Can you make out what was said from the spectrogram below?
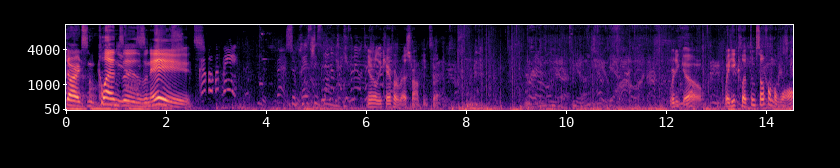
darts and cleanses and aids. You don't really care for restaurant pizza. Where'd he go? Wait, he clipped himself on the wall?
